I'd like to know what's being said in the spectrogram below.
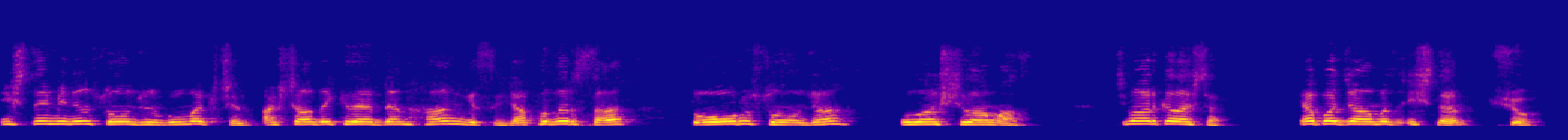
işleminin sonucunu bulmak için aşağıdakilerden hangisi yapılırsa doğru sonuca ulaşılamaz. Şimdi arkadaşlar yapacağımız işlem şu.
